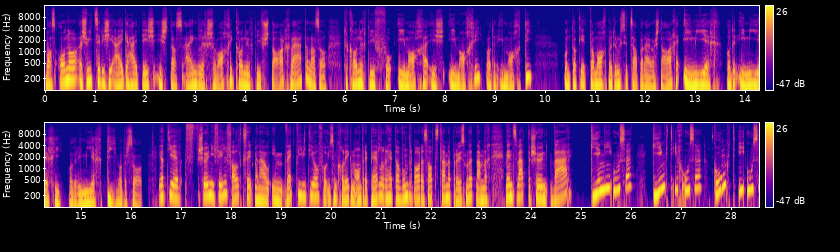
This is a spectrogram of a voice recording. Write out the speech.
Was auch noch eine schweizerische Eigenheit ist, ist, dass eigentlich schwache Konjunktiv stark werden. Also der Konjunktiv von «ich mache» ist «ich mache» oder «ich machte». Und da, gibt, da macht man daraus jetzt aber auch einen starken «ich mich» oder «ich mieche» oder «ich michte» oder so. Ja, die schöne Vielfalt sieht man auch im Webvideo von unserem Kollegen André Perler. Er hat da einen wunderbaren Satz zusammengebröselt, nämlich «Wenn das Wetter schön wäre, ging ich raus, gingt ich raus, gungt ich raus,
